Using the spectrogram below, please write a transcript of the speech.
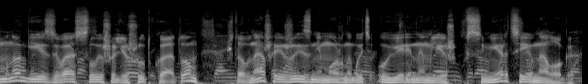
Многие из вас слышали шутку о том, что в нашей жизни можно быть уверенным лишь в смерти и в налогах.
